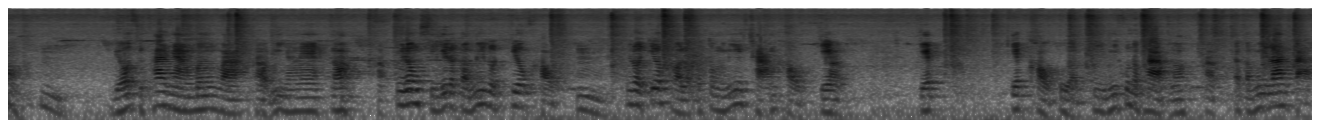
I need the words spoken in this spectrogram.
วอืมเดี๋ยวสิผ้ายางเบิ่งว่าคขรับอดีหยังแน่เนาะครับมีลงสีแล้วก็มีรถเกี่ยวเขาอืมมีรถเกี่ยวเขาแล้วก็ต้องมีฉางเขาเก็บครับเก็บ เก็บเข่าเปลือกที่มีคุณภาพเนาะครับแล้วก็มีร้านตาก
